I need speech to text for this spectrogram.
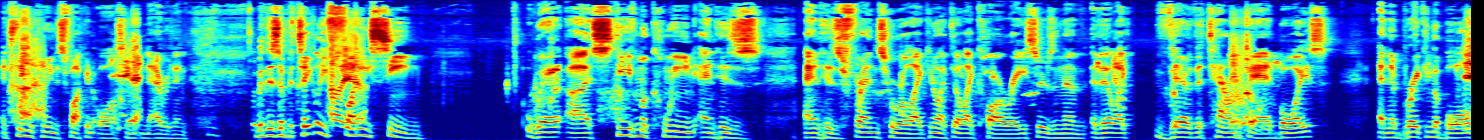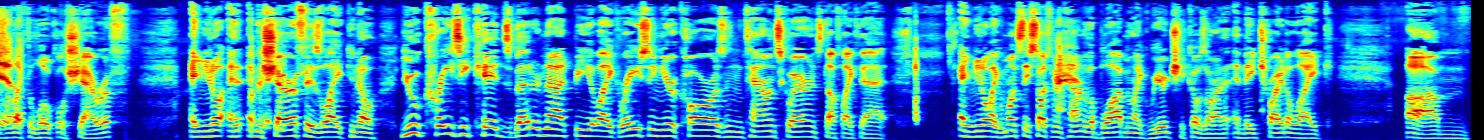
and Steve McQueen is fucking awesome and everything. But there's a particularly Oh, funny yeah. scene where uh, Steve McQueen and his and his friends who are like you know like they're like car racers and then they're like they're the town bad boys and they're breaking the balls Yeah. of like the local sheriff and you know and, and the sheriff is like you know you crazy kids better not be like racing your cars in town square and stuff like that. And you know like once they start to encounter the blob and like weird shit goes on and they try to like um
